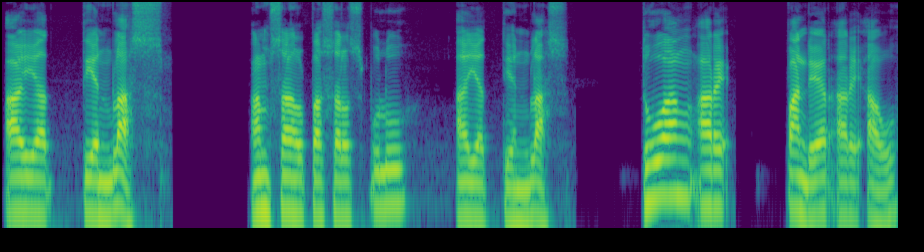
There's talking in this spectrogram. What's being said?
ayat 13. Amsal pasal 10 ayat 13. Tuang are pander are au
